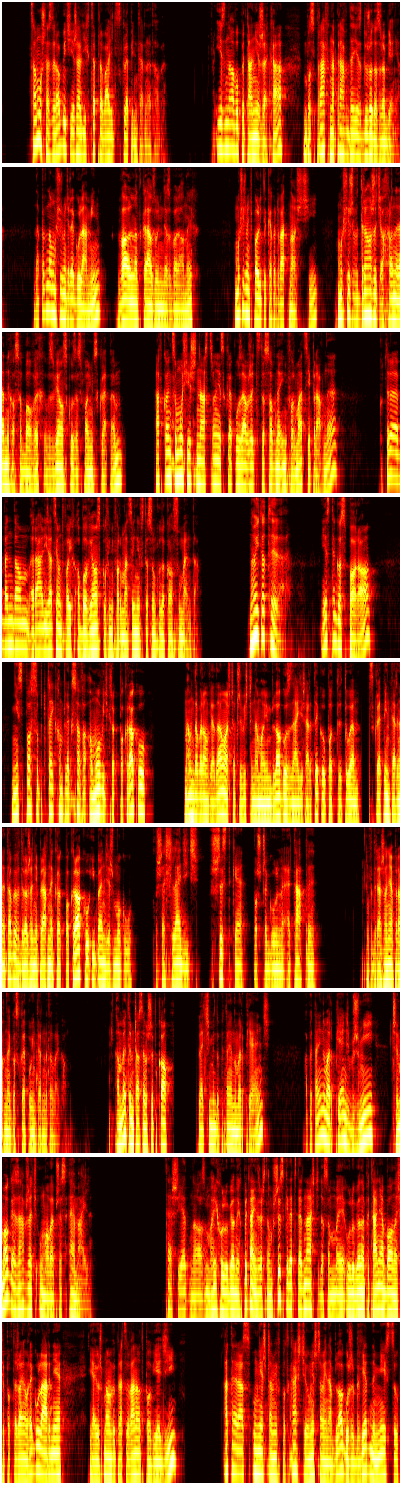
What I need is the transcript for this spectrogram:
Co muszę zrobić, jeżeli chcę prowadzić sklep internetowy? I znowu pytanie rzeka, bo spraw naprawdę jest dużo do zrobienia. Na pewno musisz mieć regulamin, wolny od klauzul niedozwolonych, musisz mieć politykę prywatności, musisz wdrożyć ochronę danych osobowych w związku ze swoim sklepem, a w końcu musisz na stronie sklepu zawrzeć stosowne informacje prawne, które będą realizacją Twoich obowiązków informacyjnych w stosunku do konsumenta. No i to tyle. Jest tego sporo. Nie sposób tutaj kompleksowo omówić krok po kroku. Mam dobrą wiadomość, oczywiście na moim blogu znajdziesz artykuł pod tytułem Sklep internetowy wdrożenie prawne krok po kroku i będziesz mógł prześledzić wszystkie poszczególne etapy wdrażania prawnego sklepu internetowego. A my tymczasem szybko lecimy do pytania numer 5. A pytanie numer 5 brzmi: czy mogę zawrzeć umowę przez e-mail? Też jedno z moich ulubionych pytań, zresztą wszystkie te 14 to są moje ulubione pytania, bo one się powtarzają regularnie. Ja już mam wypracowane odpowiedzi, a teraz umieszczam je w podcaście, umieszczam je na blogu, żeby w jednym miejscu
